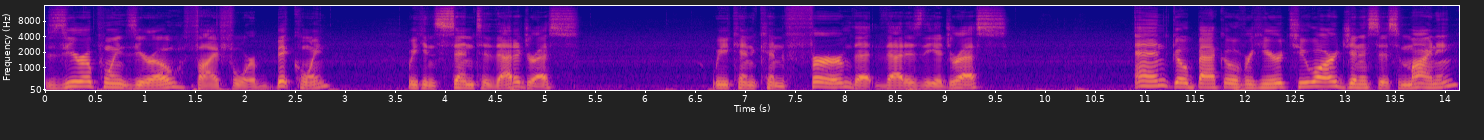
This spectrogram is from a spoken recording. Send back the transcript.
0.054 Bitcoin. We can send to that address. We can confirm that that is the address. And go back over here to our Genesis mining.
